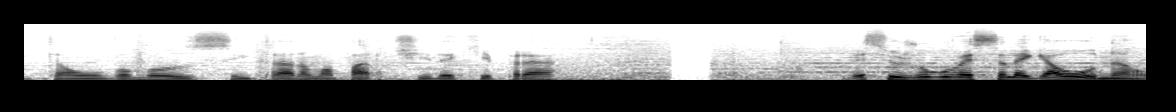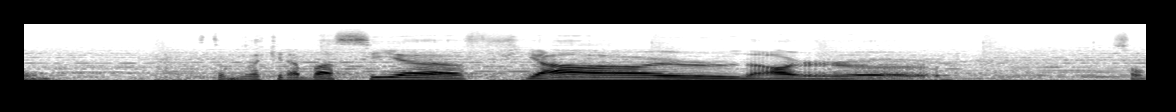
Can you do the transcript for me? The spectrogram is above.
Então vamos entrar numa partida aqui pra ver se o jogo vai ser legal ou não. Estamos aqui na bacia Fiar... São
